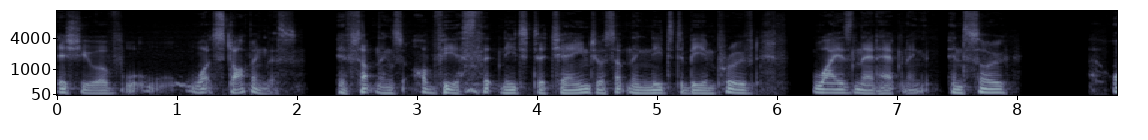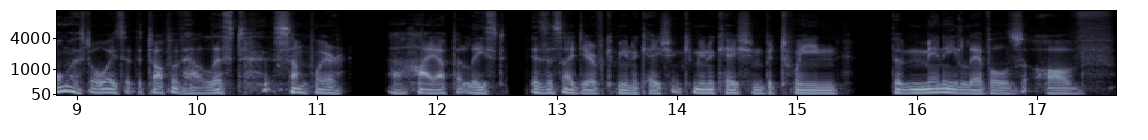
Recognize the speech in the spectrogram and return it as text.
issue of what's stopping this. If something's obvious that needs to change or something needs to be improved, why isn't that happening? And so almost always at the top of our list, somewhere uh, high up at least, is this idea of communication. Communication between the many levels of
